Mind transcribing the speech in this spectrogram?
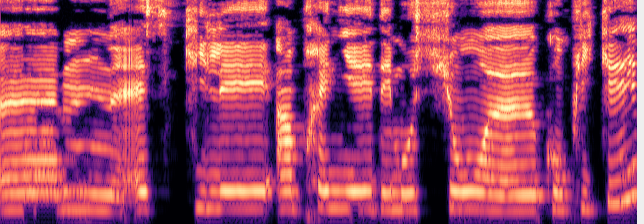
Est-ce qu'il est imprégné d'émotions compliquées?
